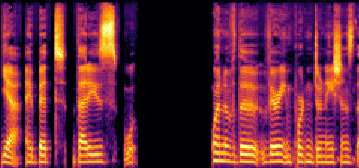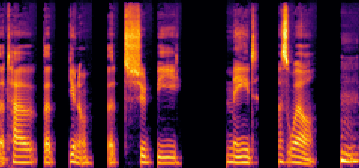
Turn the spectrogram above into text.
yeah, I bet that is w- one of the very important donations that have that you know that should be made as well. Mm.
